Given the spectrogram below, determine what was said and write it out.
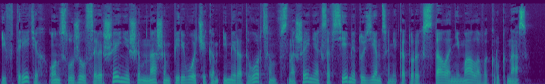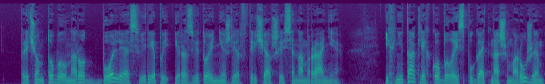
и в-третьих, он служил совершеннейшим нашим переводчиком и миротворцем в сношениях со всеми туземцами, которых стало немало вокруг нас. Причем то был народ более свирепый и развитой, нежели встречавшийся нам ранее. Их не так легко было испугать нашим оружием,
